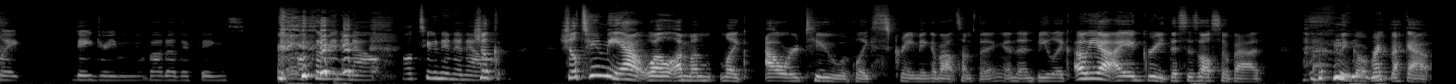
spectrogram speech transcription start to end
like daydreaming about other things. I'll come in and out. I'll tune in and out. She'll she'll tune me out while I'm on like hour two of like screaming about something, and then be like, "Oh yeah, I agree. This is also bad," and then go right back out.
